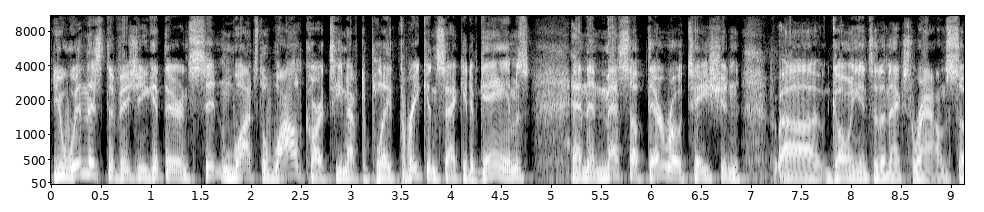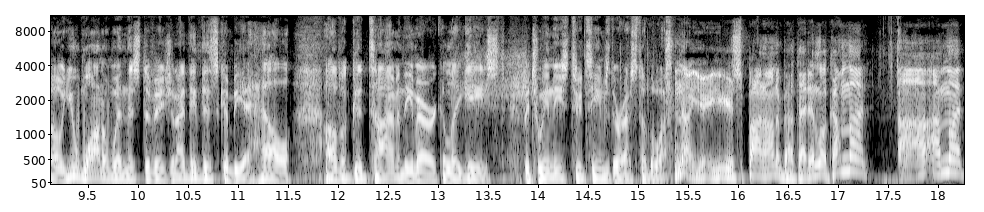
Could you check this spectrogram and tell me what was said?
You win this division, you get there and sit and watch the wild card team have to play three consecutive games and then mess up their rotation uh, going into the next round. So you want to win this division. I think this can be a hell hell of a good time in the American League East between these two teams the rest of the way. No, you're, you're spot on about that. And look, I'm not I'm not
